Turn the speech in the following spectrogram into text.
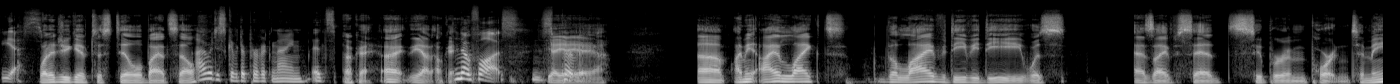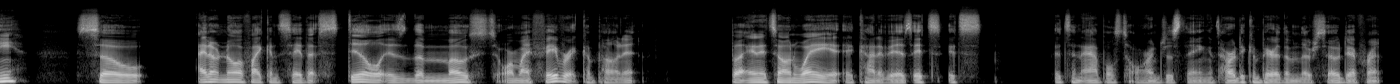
Yes. What did you give to Still by itself? I would just give it a perfect nine. It's okay. Right. Yeah. Okay. no flaws. It's yeah, yeah, perfect. yeah, yeah. Um, I mean, I liked the live DVD was, as I've said, super important to me. So I don't know if I can say that still is the most or my favorite component, but in its own way, it, it kind of is. It's it's it's an apples to oranges thing. It's hard to compare them. They're so different.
